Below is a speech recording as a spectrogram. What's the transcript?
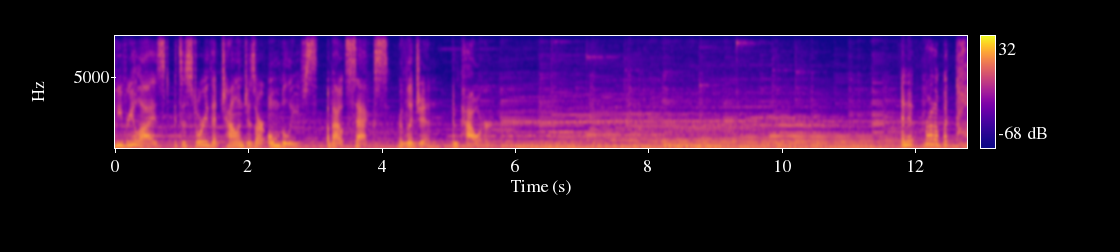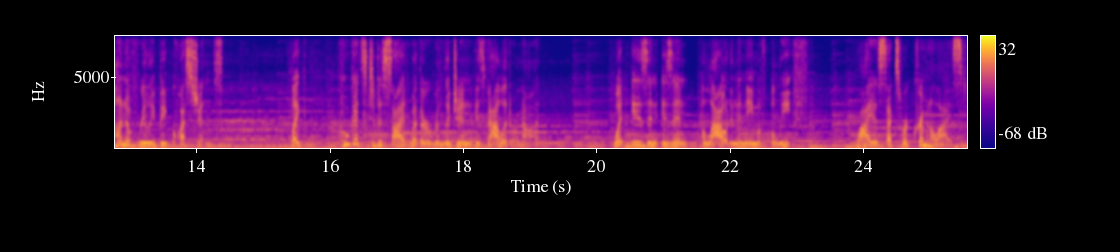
we realized it's a story that challenges our own beliefs about sex, religion, and power. And it brought up a ton of really big questions. Like, who gets to decide whether religion is valid or not? What is and isn't allowed in the name of belief? Why is sex work criminalized?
